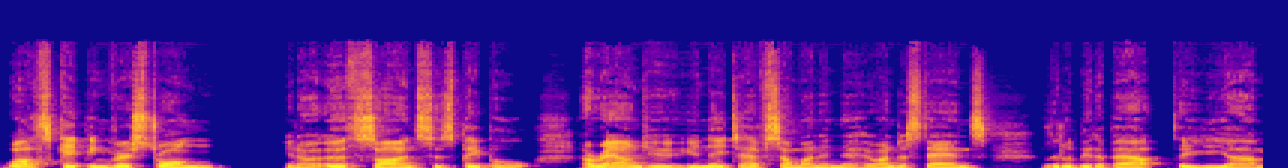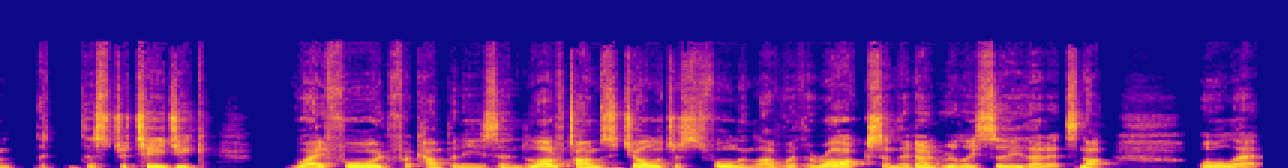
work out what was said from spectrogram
whilst keeping very strong, you know, earth sciences people around you. You need to have someone in there who understands a little bit about the um, the, the strategic way forward for companies. And a lot of times, geologists fall in love with the rocks, and they don't really see that it's not all that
